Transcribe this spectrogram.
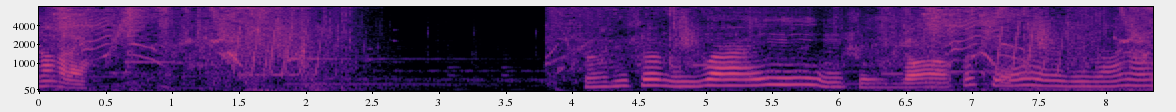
ช่องอะไรคนที่ก็ไม่ไหวจะบอกว่าเธอไม่รัก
